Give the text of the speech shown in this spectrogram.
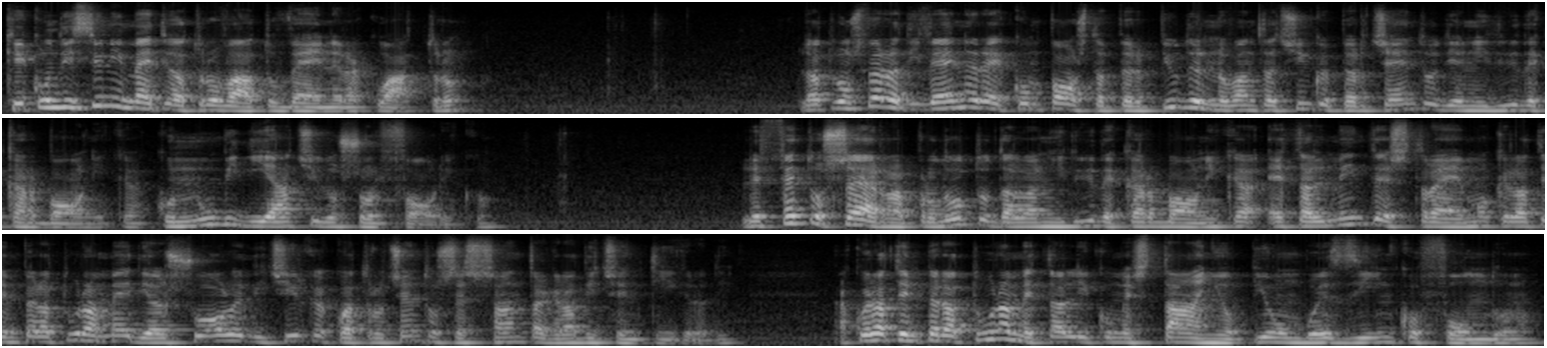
Che condizioni meteo ha trovato Venera 4? L'atmosfera di Venere è composta per più del 95% di anidride carbonica, con nubi di acido solforico. L'effetto serra prodotto dall'anidride carbonica è talmente estremo che la temperatura media al suolo è di circa 460 gradi centigradi. A quella temperatura metalli come stagno, piombo e zinco fondono.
